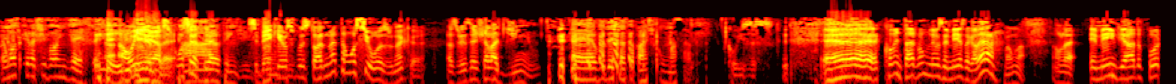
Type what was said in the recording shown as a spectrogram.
é um ócio criativo ao inverso. é? É, Ao inverso, com Ah, certeza. entendi, Se bem que o entendi. supositório não é tão ocioso, né, cara? Às vezes é geladinho. É, eu vou deixar essa parte com uma sala. Coisas. É, comentário, vamos ler os e-mails da galera? Vamos lá. Vamos lá. E-mail enviado por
